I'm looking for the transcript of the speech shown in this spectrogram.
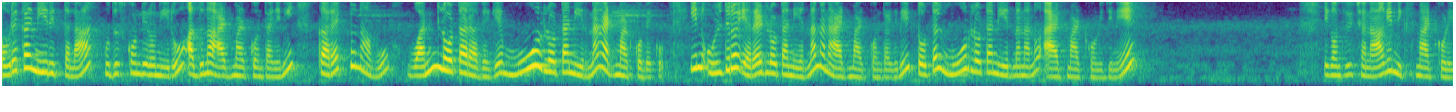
ಅವರೆಕಾಯಿ ನೀರಿತ್ತಲ್ಲ, ಕುದಿಸ್ಕೊಂಡಿರೋ ನೀರು ಅದನ್ನು ಆ್ಯಡ್ ಮಾಡ್ಕೊತಾ ಇದ್ದೀನಿ ಕರೆಕ್ಟು ನಾವು ಒಂದು ಲೋಟ ರವೆಗೆ ಮೂರು ಲೋಟ ನೀರನ್ನ ಆ್ಯಡ್ ಮಾಡ್ಕೋಬೇಕು. ಇನ್ನು ಉಳಿದಿರೋ ಎರಡು ಲೋಟ ನೀರನ್ನ ನಾನು ಆ್ಯಡ್ ಮಾಡ್ಕೊತಾ ಇದ್ದೀನಿ ಟೋಟಲ್ ಮೂರು ಲೋಟ ನೀರನ್ನ ನಾನು ಆ್ಯಡ್ ಮಾಡ್ಕೊಂಡಿದ್ದೀನಿ ಈಗ ಒಂದ್ಸರಿ ಚೆನ್ನಾಗಿ ಮಿಕ್ಸ್ ಮಾಡ್ಕೊಳ್ಳಿ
